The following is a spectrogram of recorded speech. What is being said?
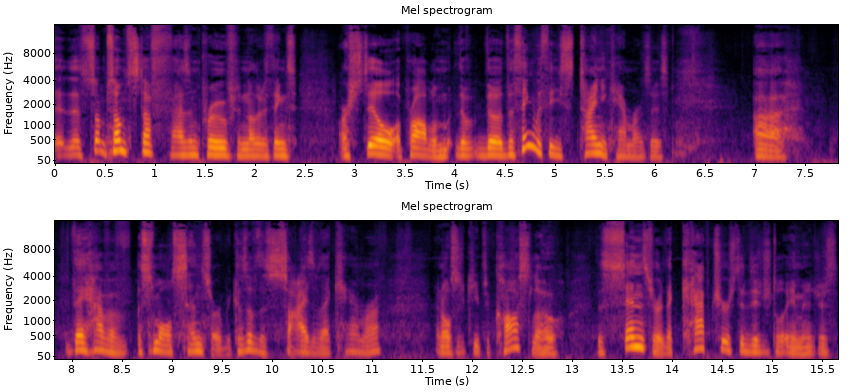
uh, some some stuff has improved and other things are still a problem. The the the thing with these tiny cameras is uh, they have a, a, small sensor because of the size of that camera, and also to keep the cost low. The sensor that captures the digital images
